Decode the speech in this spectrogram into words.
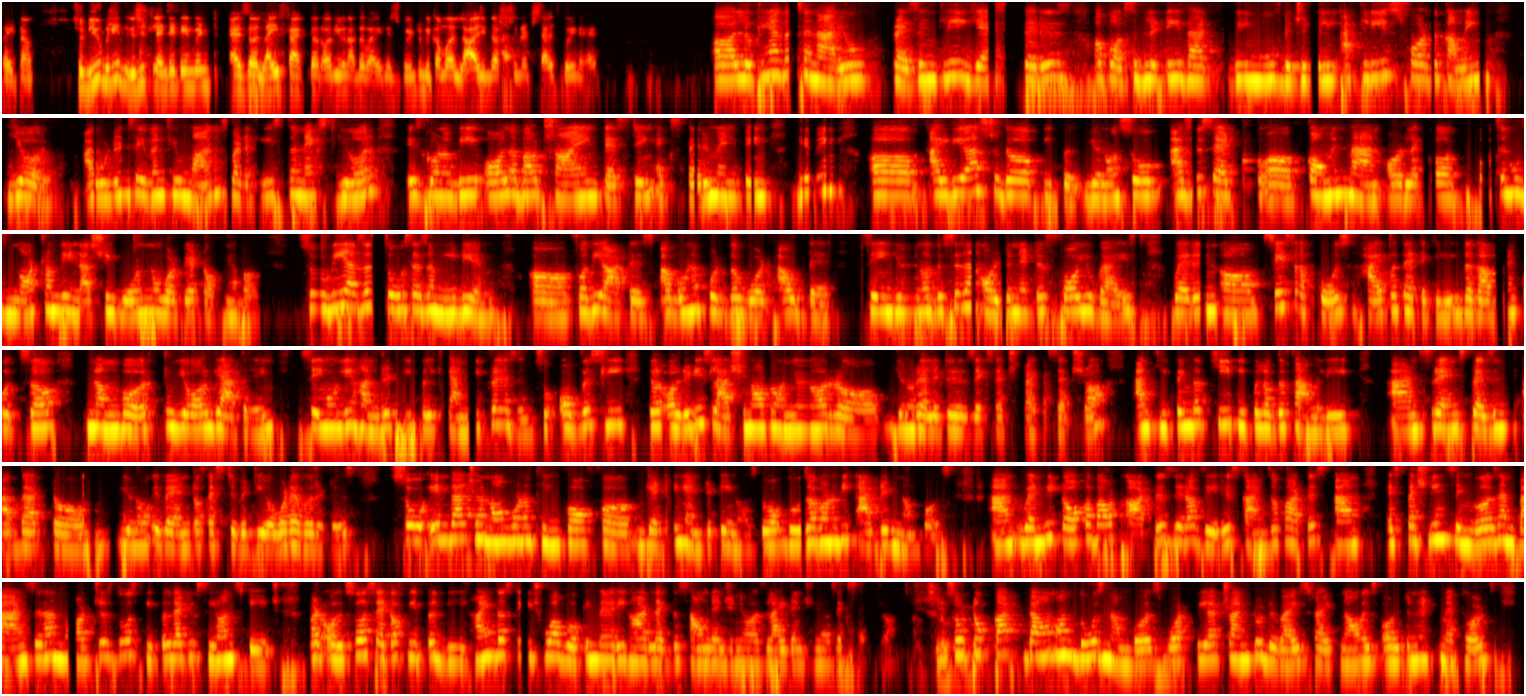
right now. So do you believe digital entertainment as a life factor or even otherwise is going to become a large industry in itself going ahead? Uh, looking at the scenario presently, yes, there is a possibility that we move digitally at least for the coming year I wouldn't say even few months, but at least the next year is going to be all about trying, testing, experimenting, giving uh, ideas to the people, you know. So, as you said, uh, common man or like a person who's not from the industry won't know what we are talking about. So, we as a source, as a medium uh, for the artists, are going to put the word out there saying you know this is an alternative for you guys wherein uh, say suppose hypothetically the government puts a number to your gathering saying only 100 people can be present. So obviously you're already slashing out on your uh, you know relatives etc etc and keeping the key people of the family and friends present at that um, you know event or festivity or whatever it is so in that, you're not going to think of uh, getting entertainers. Those are going to be added numbers. And when we talk about artists, there are various kinds of artists, and especially in singers and bands, there are not just those people that you see on stage, but also a set of people behind the stage who are working very hard, like the sound engineers, light engineers, etc. So to cut down on those numbers, what we are trying to devise right now is alternate methods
